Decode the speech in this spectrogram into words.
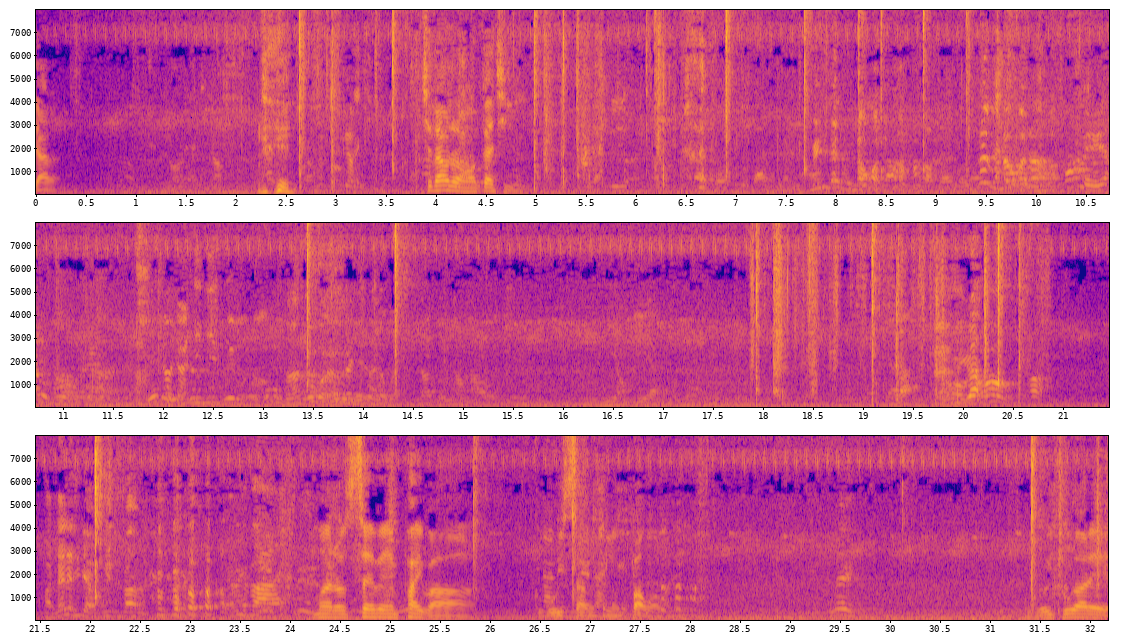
တာတော့ခြေထောက်တော့မကတ်ခြိတာဟာလက်လက်ထိတာပြီးသားမတော့7 5ပါ ကိုကိုကြီး7တလုံးပေါက်သွားပါလေကိုကိုကြီးထိုးရတဲ့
